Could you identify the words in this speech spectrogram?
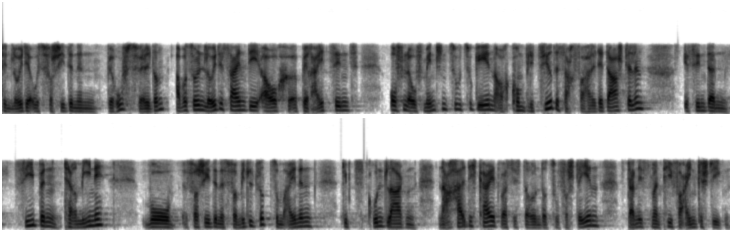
sind Leute aus verschiedenen Berufsfeldern, aber sollen Leute sein, die auch äh, bereit sind, offen auf Menschen zuzugehen, auch komplizierte Sachverhalte darstellen. Es sind dann sieben Termine, wo verschiedenes vermittelt wird. Zum einen gibt es Grundlagen Nachhaltigkeit, was ist darunter zu verstehen. Dann ist man tiefer eingestiegen.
